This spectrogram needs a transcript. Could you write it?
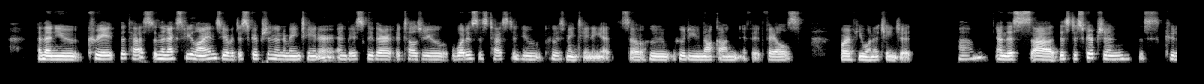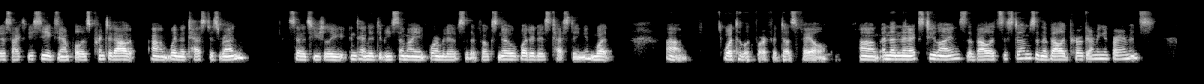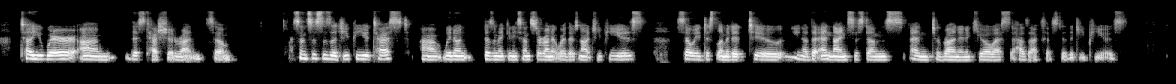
and then you create the test in the next few lines you have a description and a maintainer and basically there it tells you what is this test and who who is maintaining it so who who do you knock on if it fails or if you want to change it um, and this uh, this description, this CUDA SAXPY example is printed out um, when the test is run. So it's usually intended to be semi-informative so that folks know what it is testing and what um, what to look for if it does fail. Um, and then the next two lines, the valid systems and the valid programming environments, tell you where um, this test should run. So since this is a GPU test, um, we don't, doesn't make any sense to run it where there's not GPUs. So we just limit it to, you know, the N9 systems and to run in a QoS that has access to the GPUs.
